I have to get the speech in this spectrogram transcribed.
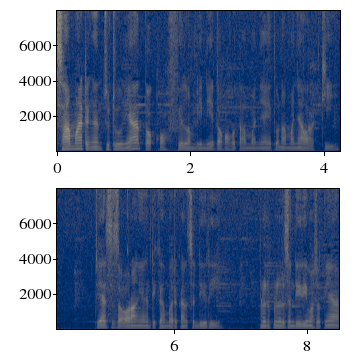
Sama dengan judulnya, tokoh film ini, tokoh utamanya itu namanya Laki. Dia seseorang yang digambarkan sendiri. Benar-benar sendiri maksudnya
